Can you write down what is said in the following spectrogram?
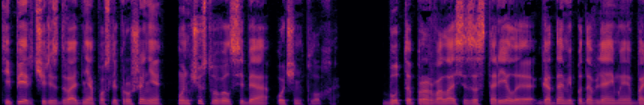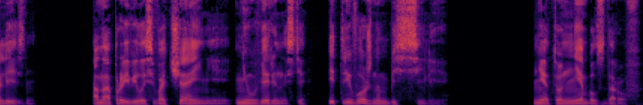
Теперь, через два дня после крушения, он чувствовал себя очень плохо. Будто прорвалась застарелая, годами подавляемая болезнь. Она проявилась в отчаянии, неуверенности и тревожном бессилии. Нет, он не был здоров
